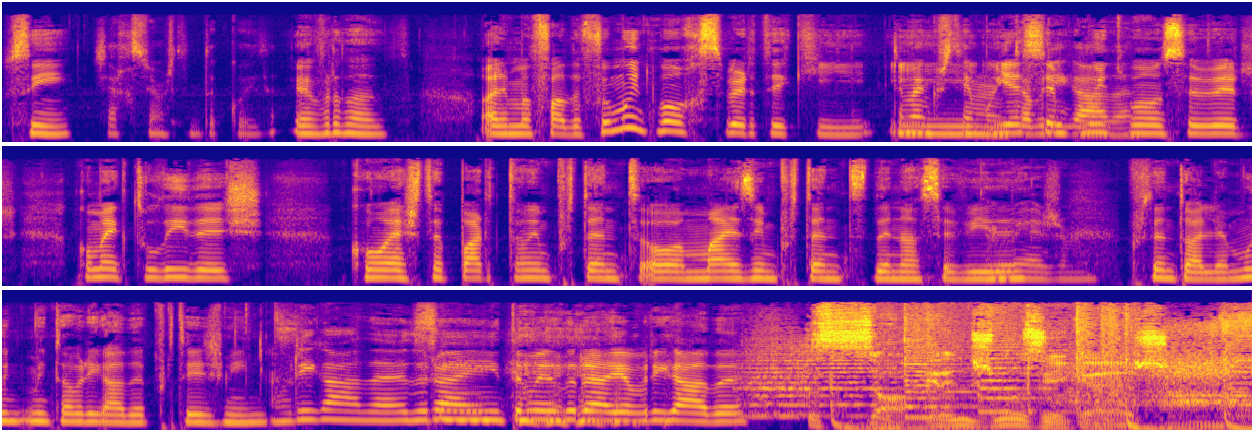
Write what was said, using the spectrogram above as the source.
Sim, Já recebemos tanta coisa. é verdade. Olha, Mafalda, foi muito bom receber-te aqui. Também e, gostei muito, E é sempre obrigada. muito bom saber como é que tu lidas com esta parte tão importante ou a mais importante da nossa vida. Mesmo. Portanto, olha, muito, muito obrigada por teres vindo. Obrigada, adorei. Sim, também adorei, obrigada. Só grandes músicas.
